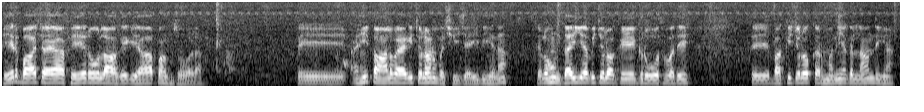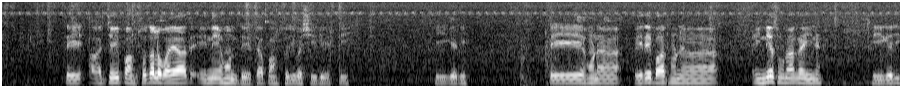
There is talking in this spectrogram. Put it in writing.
ਫੇਰ ਬਾਅਦ ਚ ਆਇਆ, ਫੇਰ ਉਹ ਲਾ ਕੇ ਗਿਆ 500 ਵਾਲਾ। ਤੇ ਅਸੀਂ ਤਾਂ ਲਵਾਇਆ ਕਿ ਚਲੋ ਹੁਣ ਬੱਚੀ ਚਾਹੀਦੀ ਹੈ ਨਾ। ਚਲੋ ਹੁੰਦਾ ਹੀ ਆ ਵੀ ਚਲੋ ਅੱਗੇ ਗਰੋਥ ਵਧੇ ਤੇ ਬਾਕੀ ਚਲੋ ਕਰਮਾਂ ਦੀਆਂ ਗੱਲਾਂ ਹੁੰਦੀਆਂ। ਤੇ ਅੱਜ ਵੀ 500 ਦਾ ਲਵਾਇਆ ਤੇ ਇਹਨੇ ਹੁਣ ਦੇਤਾ 500 ਦੀ ਬੱਚੀ ਦੇ ਦਿੱਤੀ। ਠੀਕ ਹੈ ਜੀ। ਤੇ ਹੁਣ ਇਹਦੇ ਬਾਅਦ ਹੁਣ ਇੰਨੇ ਸੋਨਾ ਗਈ ਨੇ। ਠੀਕ ਹੈ ਜੀ।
